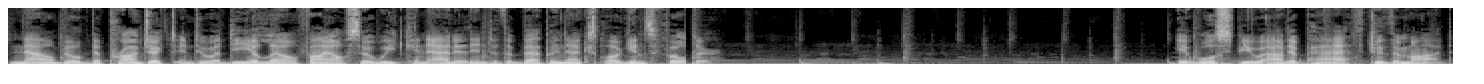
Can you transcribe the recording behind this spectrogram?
Now build the project into a DLL file so we can add it into the BepInEx plugins folder. It will spew out a path to the mod.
